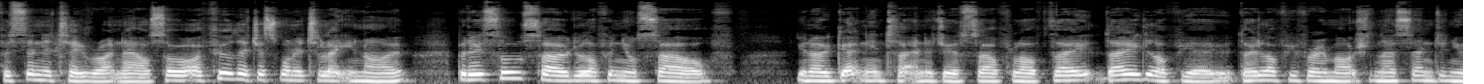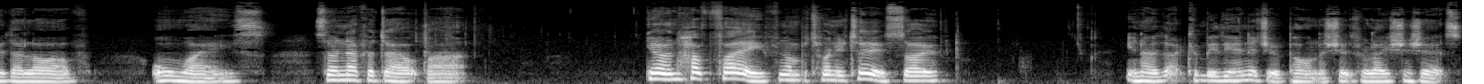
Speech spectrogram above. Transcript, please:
vicinity right now. So I feel they just wanted to let you know. But it's also loving yourself, you know, getting into that energy of self-love. They they love you. They love you very much, and they're sending you their love always. So never doubt that. Yeah, and have faith, number 22. So, you know, that can be the energy of partnerships, relationships.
